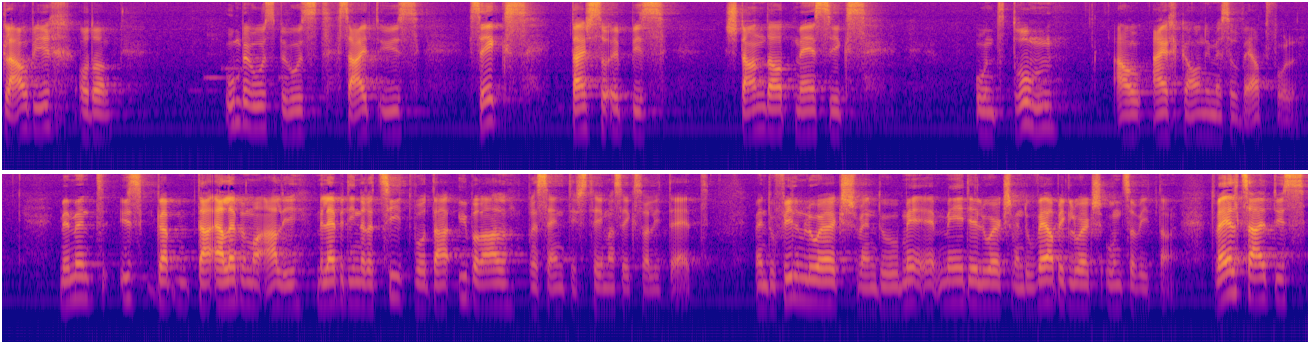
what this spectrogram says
glaube ich, oder unbewusst, bewusst, sagt uns, Sex, das ist so etwas Standardmäßiges und darum auch eigentlich gar nicht mehr so wertvoll. Wir müssen uns, glaube, da erleben wir alle, wir leben in einer Zeit, wo da überall präsent ist, das Thema Sexualität. wenn du Film schaust, wenn du Medien schaust, wenn du Werbung schaust und so weiter. Die Welt sagt uns,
